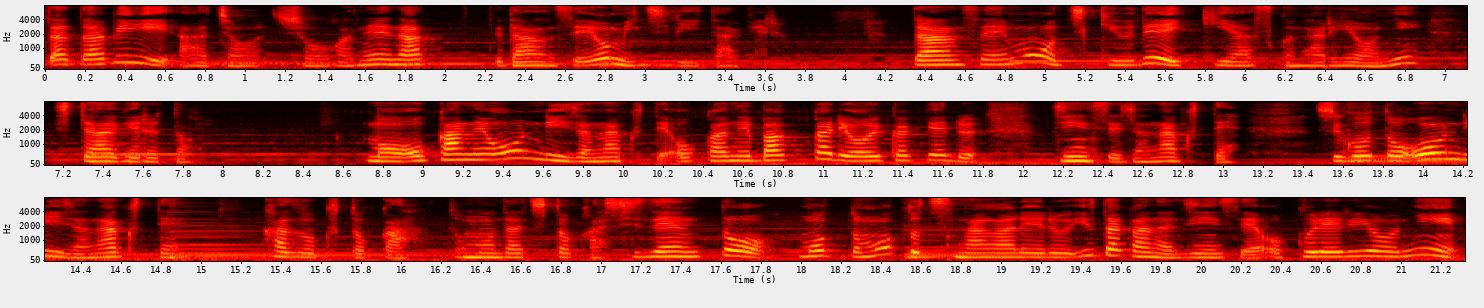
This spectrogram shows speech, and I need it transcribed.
再び、あ、ちょ、しょうがねえなって男性を導いてあげる。男性も地球で生きやすくなるようにしてあげると。もうお金オンリーじゃなくて、お金ばっかり追いかける人生じゃなくて、仕事オンリーじゃなくて、家族とか友達とか自然ともっともっとつながれる豊かな人生を送れるように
